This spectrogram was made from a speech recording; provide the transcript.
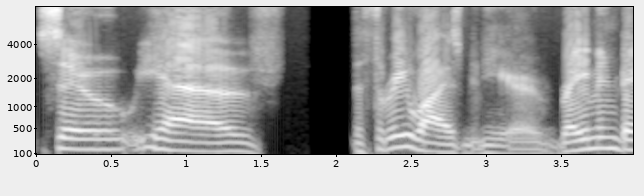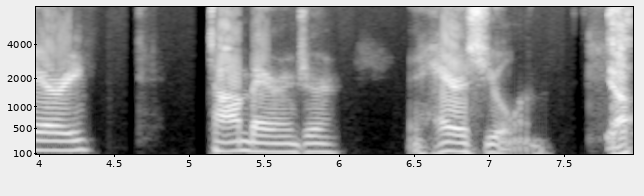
So we have the three wise men here: Raymond Barry, Tom Berenger, and Harris Yulin. Yeah.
